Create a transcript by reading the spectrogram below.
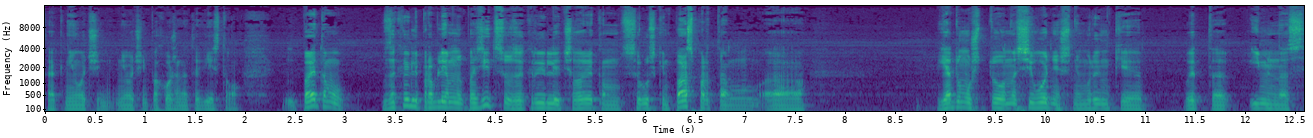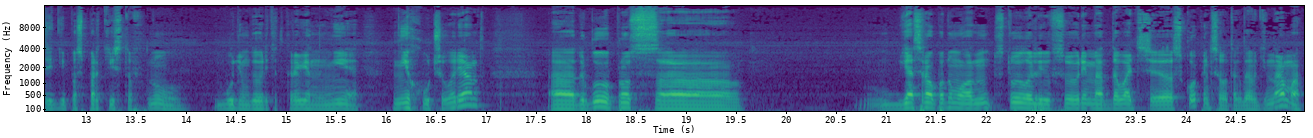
так не очень, не очень похоже на это действовал. Поэтому закрыли проблемную позицию, закрыли человеком с русским паспортом. А, я думаю, что на сегодняшнем рынке это именно среди паспортистов, ну, будем говорить откровенно, не, не худший вариант. А, другой вопрос, а, я сразу подумал, стоило ли в свое время отдавать э, Скопинцева тогда в Динамо.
